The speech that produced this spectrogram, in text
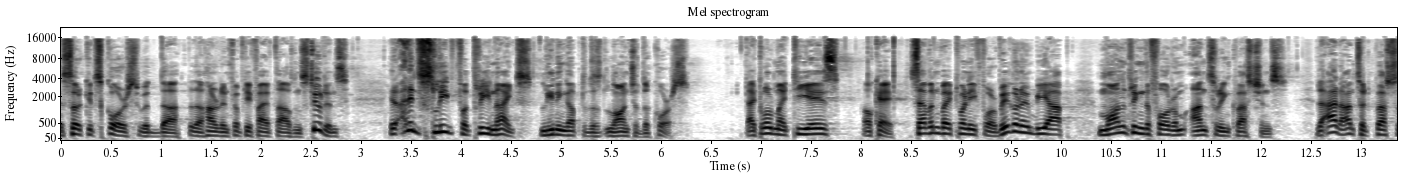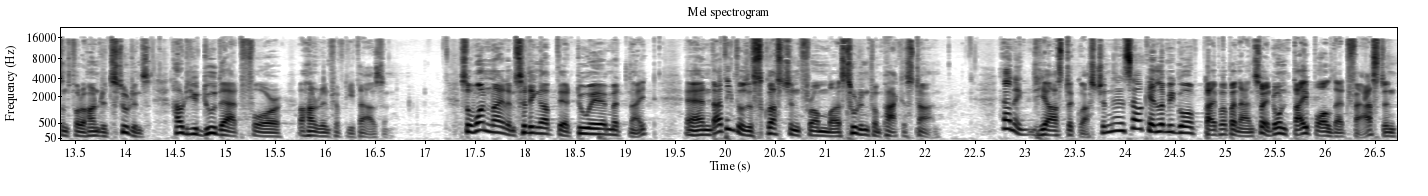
circuits course with, uh, with 155,000 students, you know, I didn't sleep for three nights leading up to the launch of the course. I told my TAs, okay, 7 by 24, we're going to be up monitoring the forum, answering questions. I had answered questions for 100 students. How do you do that for 150,000? So one night I'm sitting up there, 2 a.m. at night, and I think there was this question from a student from Pakistan. And he asked a question, and I said, okay, let me go type up an answer. I don't type all that fast, and,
